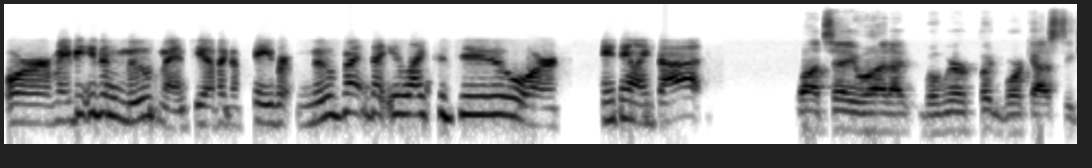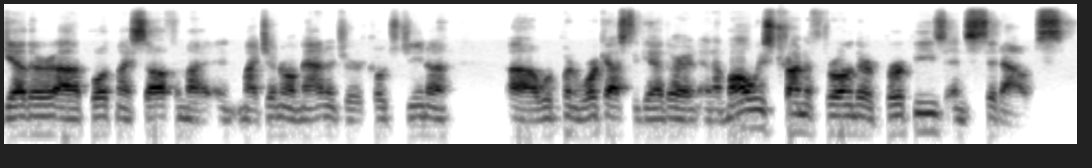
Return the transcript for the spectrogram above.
or maybe even movement? Do you have like a favorite movement that you like to do, or anything like that? Well, I'll tell you what. I, when we were putting workouts together, uh, both myself and my and my general manager, Coach Gina, uh, we're putting workouts together, and, and I'm always trying to throw in there burpees and sit outs.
